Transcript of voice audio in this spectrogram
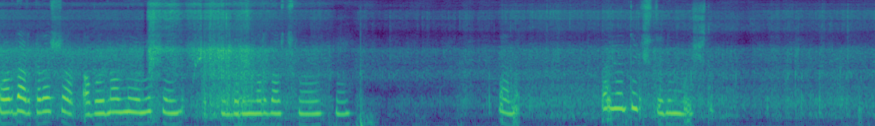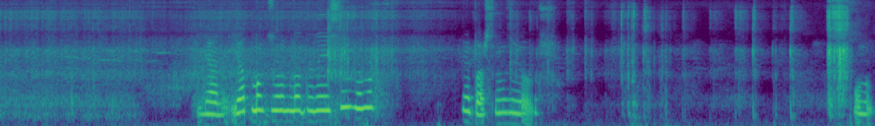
Bu arada arkadaşlar abone olmayı unutmayın. Bildirimleri de açmayı unutmayın. Yani tek istedim bu işte. Yani yapmak zorunda da değilsiniz ama yaparsanız iyi olur. Oğlum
